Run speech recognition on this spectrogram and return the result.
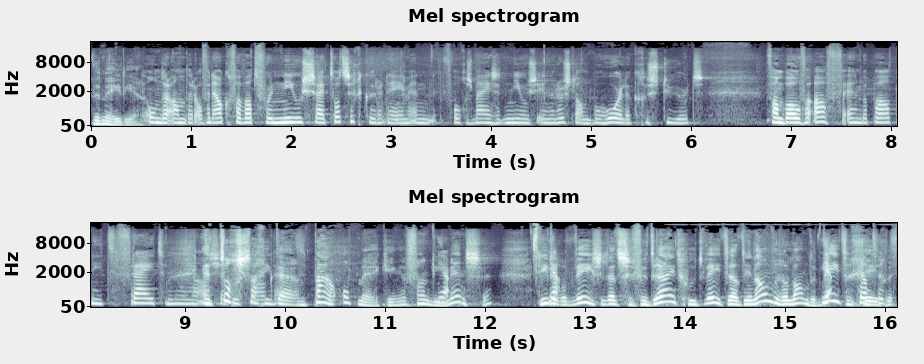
De media. Onder andere, of in elk geval wat voor nieuws zij tot zich kunnen nemen. En volgens mij is het nieuws in Rusland behoorlijk gestuurd van bovenaf en bepaald niet vrij te noemen. Als En toch zag ik daar een paar opmerkingen van die Ja. mensen. die Ja. erop wezen dat ze verdraaid goed weten dat in andere landen Ja, beter geregeld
